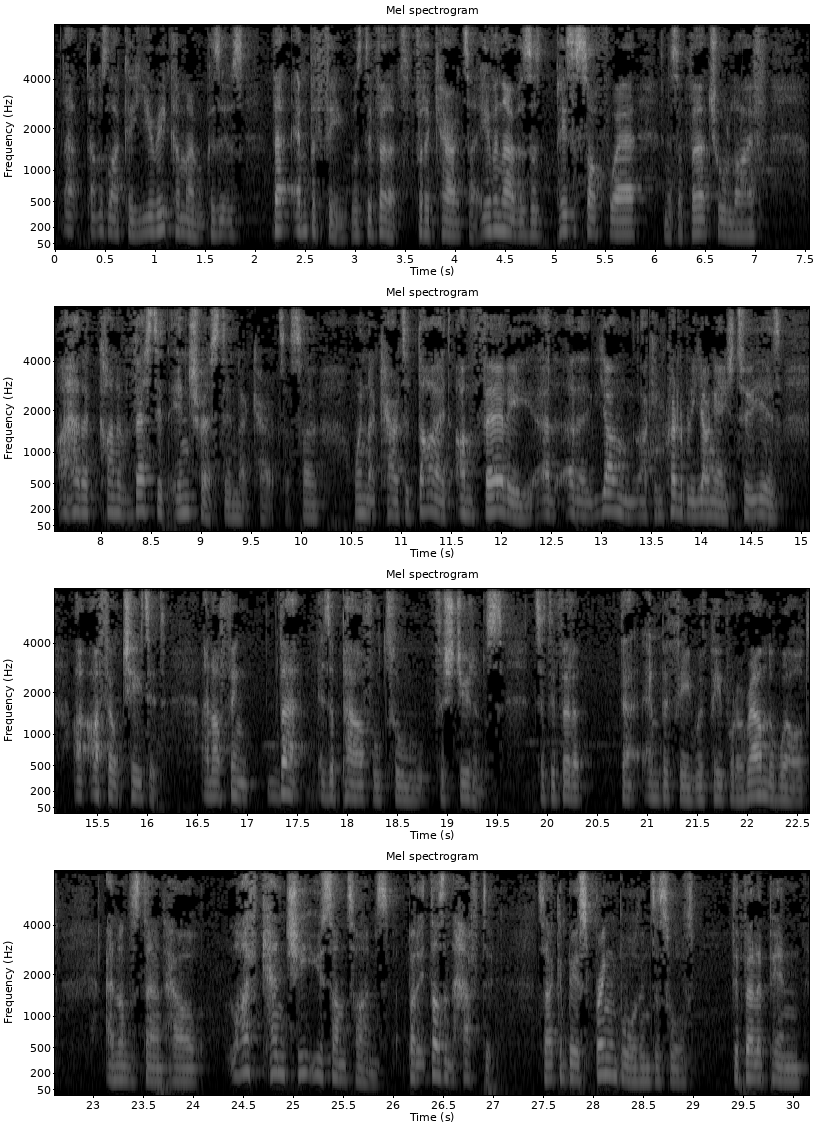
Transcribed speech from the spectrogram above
that, that was like a eureka moment because it was, that empathy was developed for the character. Even though it was a piece of software and it's a virtual life, I had a kind of vested interest in that character. So when that character died unfairly at, at a young, like incredibly young age, two years, I, I, felt cheated. And I think that is a powerful tool for students to develop that empathy with people around the world and understand how life can cheat you sometimes, but it doesn't have to. So it can be a springboard into sort of developing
